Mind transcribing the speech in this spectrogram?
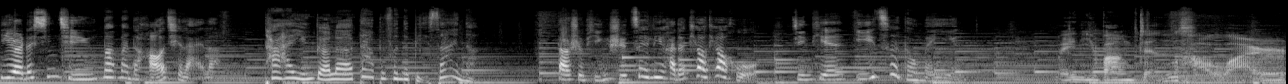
伊尔的心情慢慢的好起来了，他还赢得了大部分的比赛呢。倒是平时最厉害的跳跳虎，今天一次都没赢。维尼帮真好玩儿，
